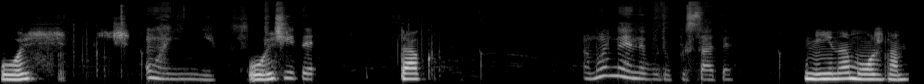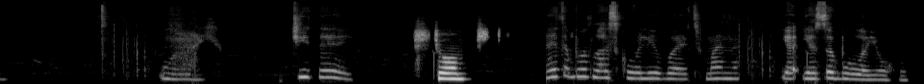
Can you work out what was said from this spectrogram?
Ось, Ой, ні. ось, Вчитель, так. А можна я не буду писати? Ні, не можна. Ой. Вчитель, Що? дайте, будь ласка, олівець. В мене. Я, я забула його.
